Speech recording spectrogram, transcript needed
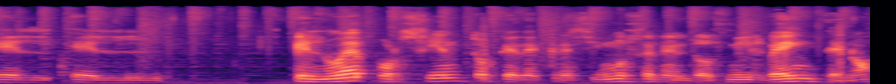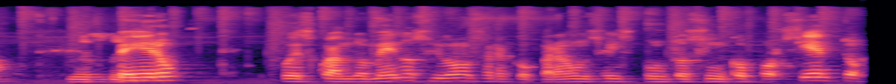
el, el, el 9% que decrecimos en el 2020, ¿no? Pero, pues cuando menos íbamos a recuperar un 6.5%.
